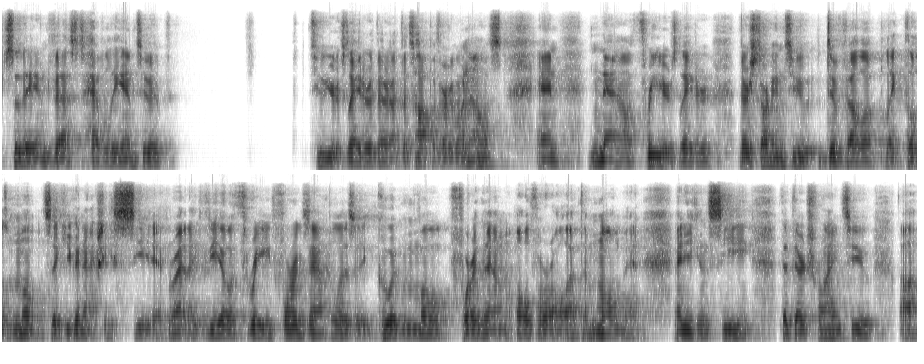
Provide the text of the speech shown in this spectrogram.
so they invest heavily into it two years later they're at the top of everyone else. And now three years later they're starting to develop like those moats. Like you can actually see it right? Like Veo 3 for example is a good moat for them overall at the moment. And you can see that they're trying to uh,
